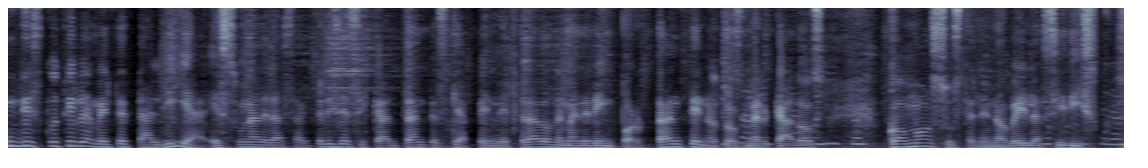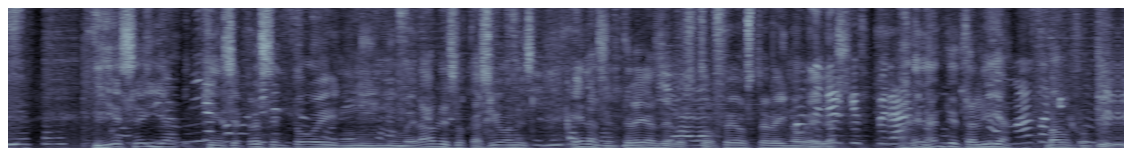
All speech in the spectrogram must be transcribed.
Indiscutiblemente Thalía es una de las actrices y cantantes que ha penetrado de manera importante en otros mercados como sus telenovelas y discos. Y es ella quien se presentó en innumerables ocasiones en las entregas de los trofeos TV y novelas. Adelante Talía, vamos contigo.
